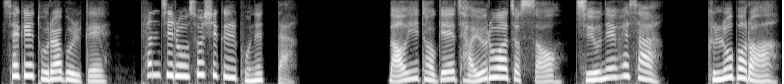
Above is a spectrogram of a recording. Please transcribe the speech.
세계 돌아볼게 편지로 소식을 보냈다. 너희 덕에 자유로워졌어. 지훈의 회사. 글로벌화.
